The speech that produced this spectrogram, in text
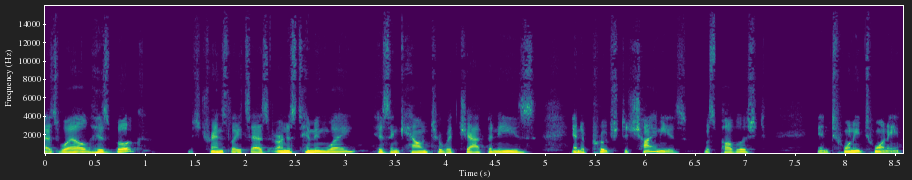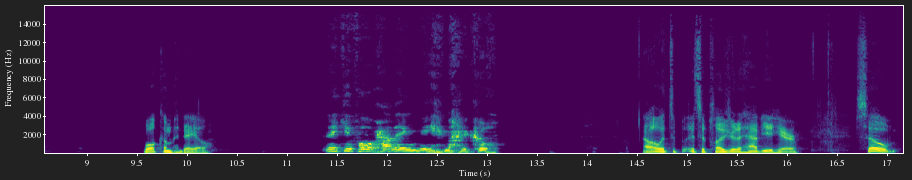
As well, his book, which translates as Ernest Hemingway, His Encounter with Japanese and Approach to Chinese, was published in 2020. Welcome, Hideo. Thank you for having me, Michael. Oh, it's a, it's a pleasure to have you here. So,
